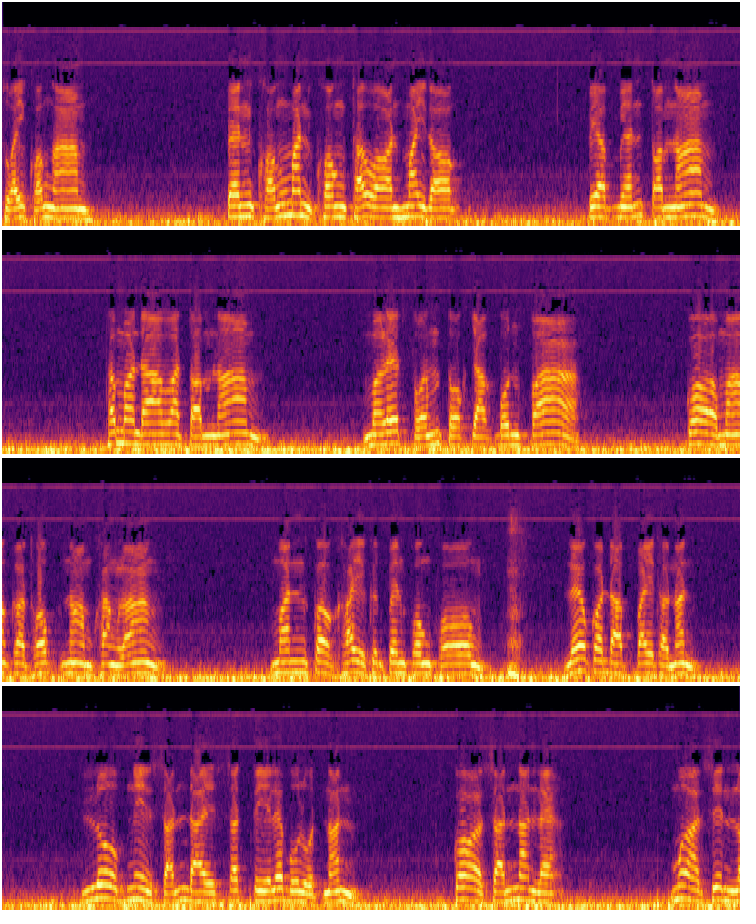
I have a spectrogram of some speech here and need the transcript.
สวยของงาม เป็นของมั่นคงถาวรไม่ดอก เปรียบเหมือนต่อมน้ำธรรมดาว่าต่อมน้ำเมล็ดฝนตกจากบนฟ้า ก็มากระทบน้ำข้างล่าง มันก็ไข้ขึ้นเป็นพองพองแล้วก็ดับไปเท่านั้นโลภนี่สันใดสติและบุรุษนั้น ก็สันนั่นแหละ เมื่อสิ้นล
